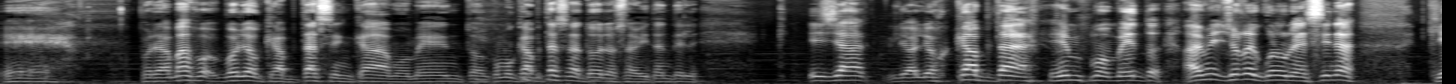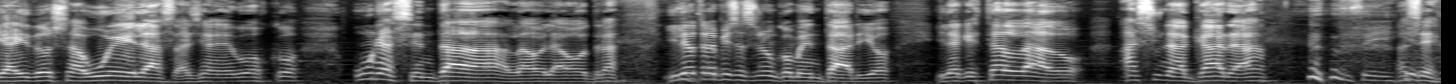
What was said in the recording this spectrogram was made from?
Eh, pero además vos, vos lo captás en cada momento, como captás a todos los habitantes. Ella lo- los capta en momentos. A mí, yo recuerdo una escena que hay dos abuelas allá en el Bosco, una sentada al lado de la otra, y la otra empieza a hacer un comentario, y la que está al lado hace una cara. Sí. Hace.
